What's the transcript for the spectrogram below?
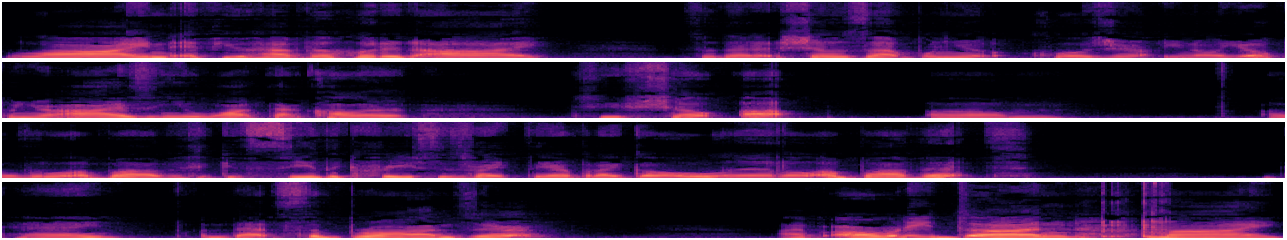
line if you have the hooded eye, so that it shows up when you close your, you know, you open your eyes and you want that color to show up um, a little above. If you can see the crease is right there, but I go a little above it. Okay, and that's the bronzer. I've already done my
